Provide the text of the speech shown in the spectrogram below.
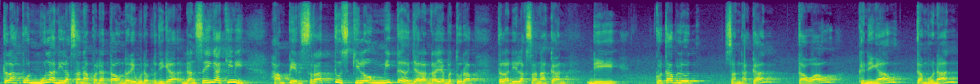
telah pun mula dilaksana pada tahun 2023 dan sehingga kini hampir 100 km jalan raya berturap telah dilaksanakan di Kota Belud, Sandakan, Tawau, Keningau, Tambunan,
